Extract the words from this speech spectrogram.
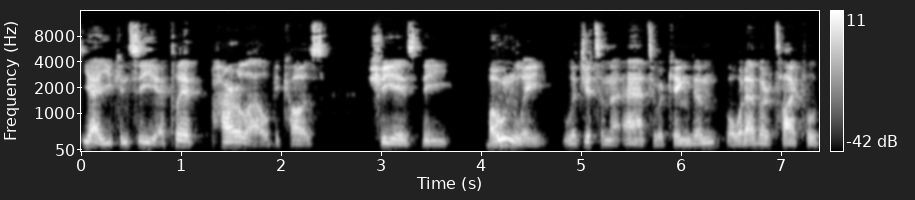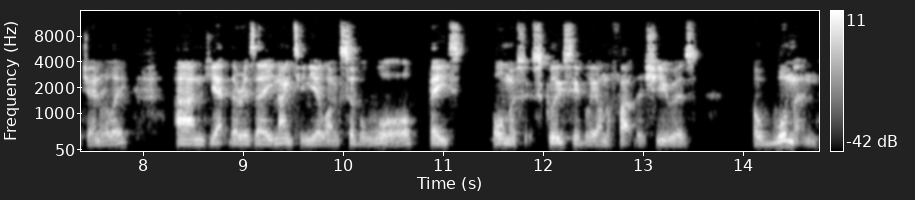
yeah, you can see a clear parallel because she is the only legitimate heir to a kingdom or whatever title generally, and yet there is a 19 year long civil war based almost exclusively on the fact that she was a woman.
